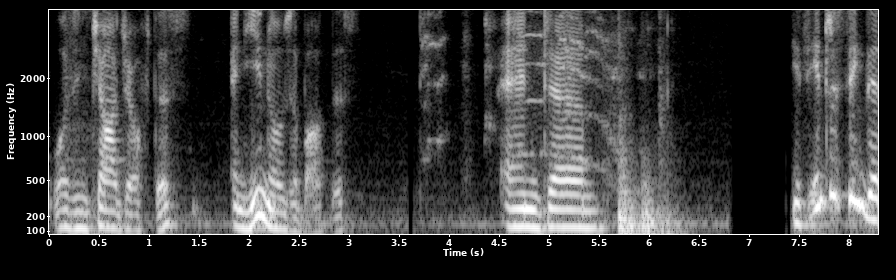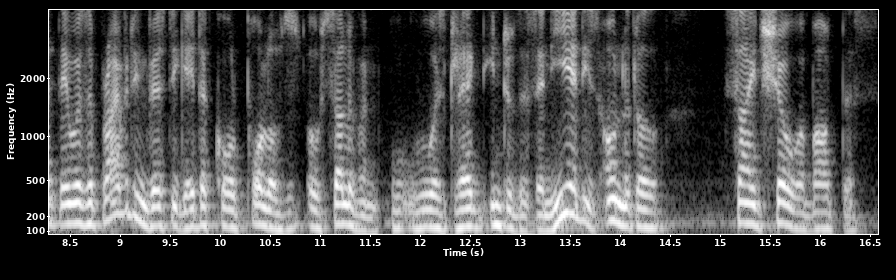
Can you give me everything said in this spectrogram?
was in charge of this, and he knows about this. And um, it's interesting that there was a private investigator called Paul O'Sullivan who, who was dragged into this, and he had his own little sideshow about this.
